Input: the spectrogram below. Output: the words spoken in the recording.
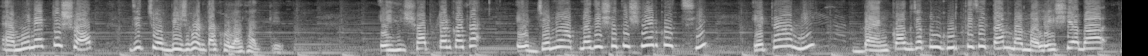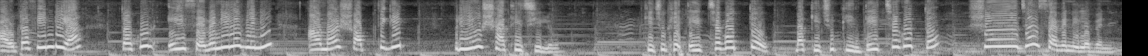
এমন একটা শপ যে চব্বিশ ঘণ্টা খোলা থাকে। এই শপটার কথা এর জন্য আপনাদের সাথে শেয়ার করছি। এটা আমি ব্যাংকক যখন ঘুরতে যেতাম বা মালয়েশিয়া বা আউট অফ ইন্ডিয়া তখন এই সেভেন ইলেভেনই আমার সব থেকে প্রিয় সাথী ছিল। কিছু খেতে ইচ্ছা করতো বা কিছু কিনতে ইচ্ছা করতো সোজা সেভেন ইলেভেন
